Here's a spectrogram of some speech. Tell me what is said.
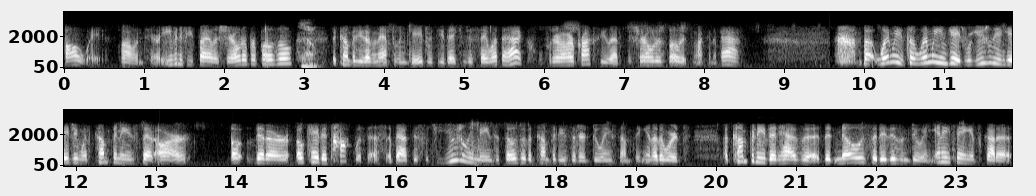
always voluntary. Even if you file a shareholder proposal, yeah. the company doesn't have to engage with you. They can just say, "What the heck? We'll put it on our proxy. Let the shareholders vote. It's not going to pass." But when we so when we engage, we're usually engaging with companies that are uh, that are okay to talk with us about this, which usually means that those are the companies that are doing something. In other words, a company that has a that knows that it isn't doing anything, it's got a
